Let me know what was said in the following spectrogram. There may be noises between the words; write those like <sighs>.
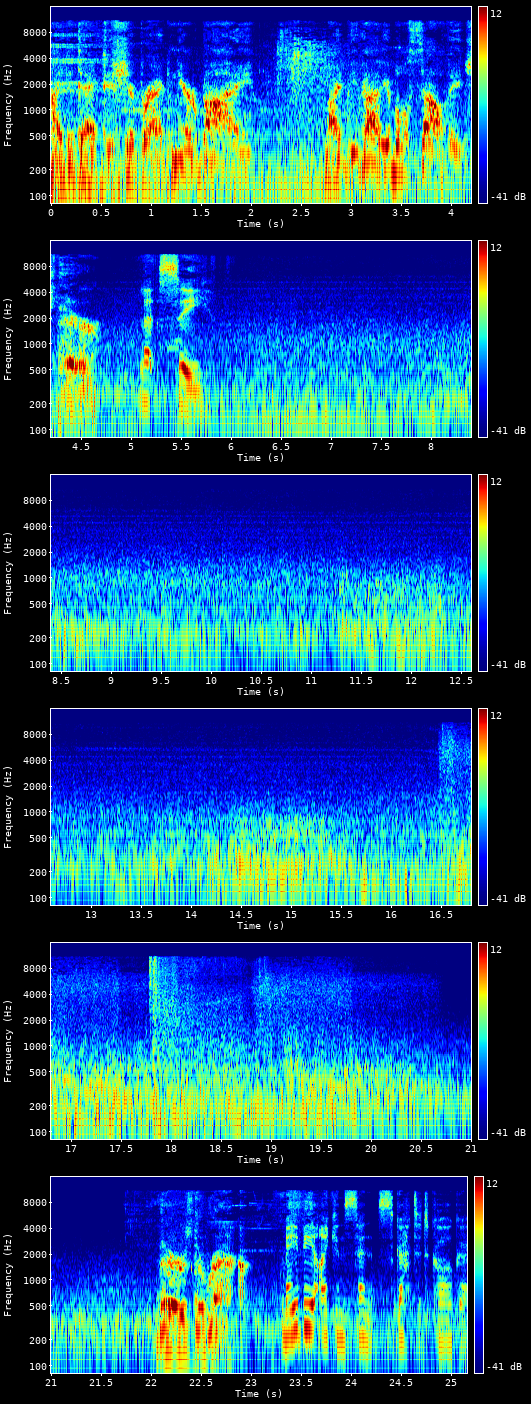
I detect a shipwreck nearby. Might be valuable salvage there. Let's see. There's the wreck. Maybe I can sense scattered cargo.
